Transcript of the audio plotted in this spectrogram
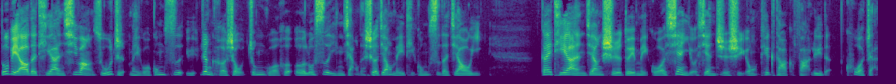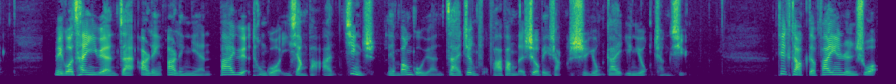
卢比奥的提案希望阻止美国公司与任何受中国和俄罗斯影响的社交媒体公司的交易。该提案将是对美国现有限制使用 TikTok 法律的扩展。美国参议院在2020年8月通过一项法案，禁止联邦雇员在政府发放的设备上使用该应用程序。TikTok 的发言人说，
